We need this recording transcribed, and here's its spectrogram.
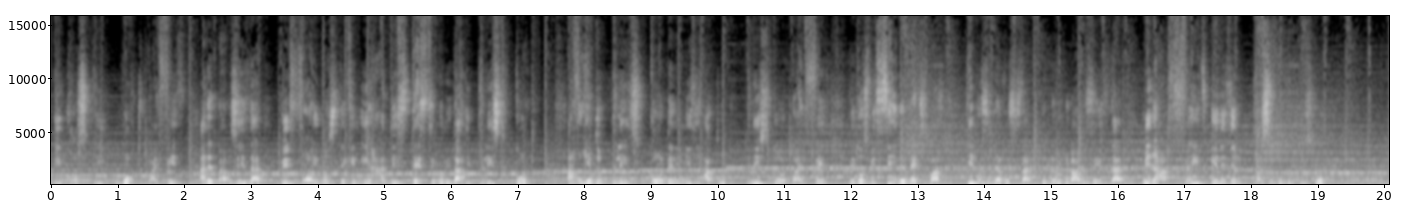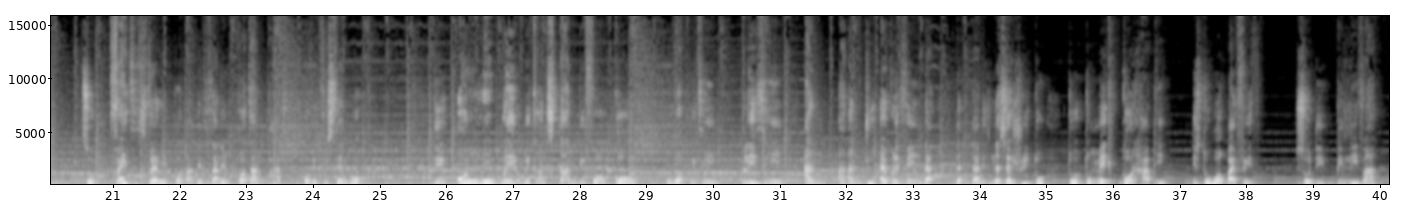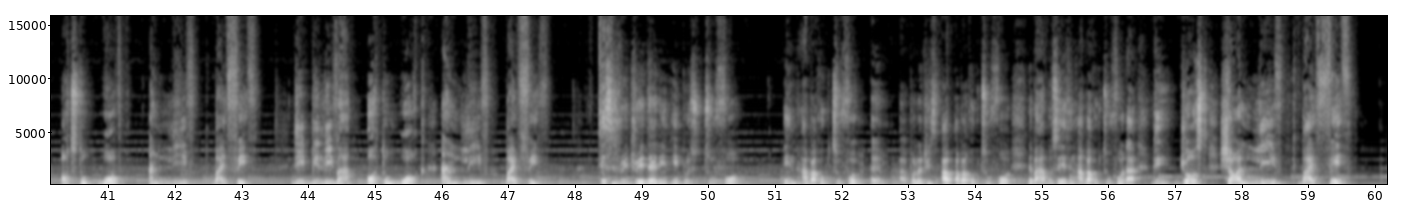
because he walked by faith. And the Bible says that before he was taken, he had this testimony that he pleased God. And for him to please God, then it means he had to please God by faith. Because we see in the next verse, Hebrews 11 says that the, the, Bible says that without faith, it is impossible to please God. So faith is very important. It is an important part of the Christian walk. The only way we can stand before God, walk with Him, please Him, and, and do everything that, that, that is necessary to, to, to make God happy is to walk by faith. So the believer ought to walk and live by faith. The believer ought to walk and live by faith. This is reiterated in Hebrews 2 4. In Habakkuk 2 4, um, apologies, Habakkuk 2 4, the Bible says in Habakkuk 2 4 that the just shall live by faith.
